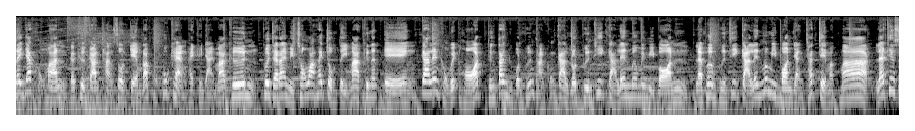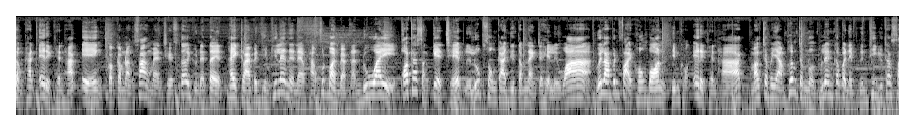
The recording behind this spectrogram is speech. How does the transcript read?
ในยักษ์ของมันก็คือการถ่างโซนเกมรับของคู่แข่งให้ขยายมากขึ้น เพื่อจะได้มีช่องว่างให้โจมตีมากขึ้นนั่นเอง การเล่นของเวกฮอสถึงตั้งอยู่บนพื้นฐานของการลดพื้นที่การเล่นเมื่อไม่มีบอล และเพิ่มพื้นที่การเล่นเมื่อมีบอลอย่างชัดเจนมากๆ และที่สำคัญเอริกเทนฮักเองก็กำลังสร้างแมนเชสเตอร์ยูไนเต็ดให้กลายเป็นทีมที่เล่นในแนวทางฟุตบอลแบบนั้นด้วย เพราะถ้าสังเกตเชฟหรือรูปทรงการยืนตำแหน่งจะเห็นเลยว่า เวลาเป็นฝ่ายครองบอลทีมของเอริกเทนฮักมักจะพยายามเพิ่มจำนวนผู้เล่นเข้าไปในพื้นที่ยุทธศ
